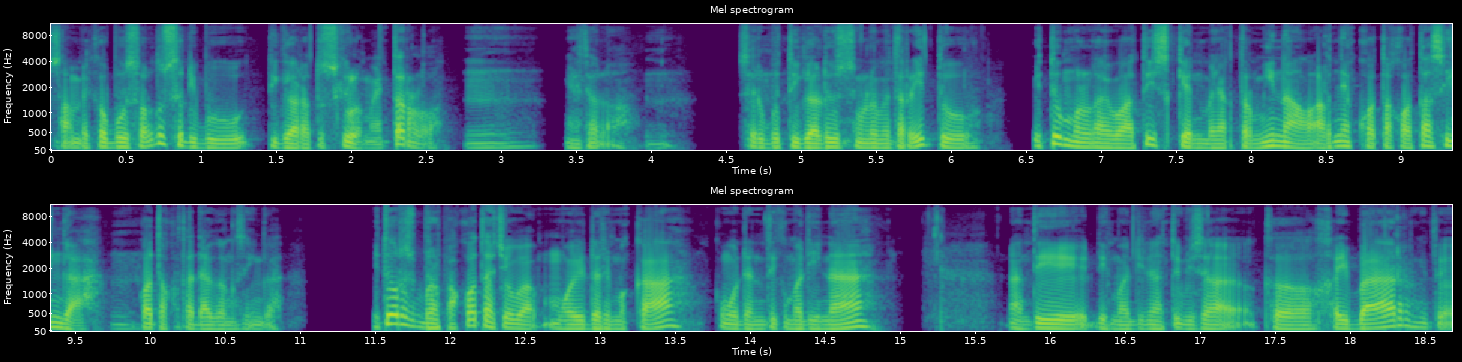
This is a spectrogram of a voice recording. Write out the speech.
sampai ke Busra itu 1300 km loh Hmm. gitu loh. Hmm. 1300 km itu itu melewati sekian banyak terminal, artinya kota-kota singgah, Hmm. kota-kota dagang singgah. Itu harus berapa kota coba? Mulai dari Mekah, kemudian nanti ke Madinah. Nanti di Madinah itu bisa ke Khaybar gitu,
